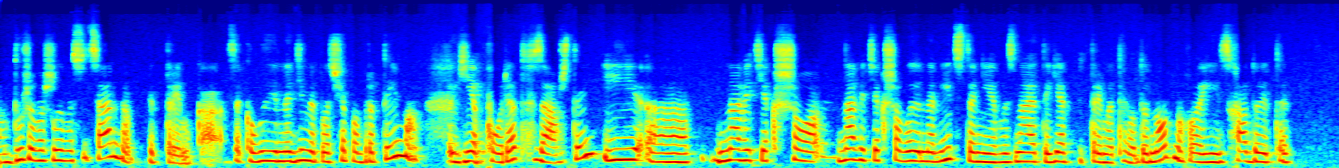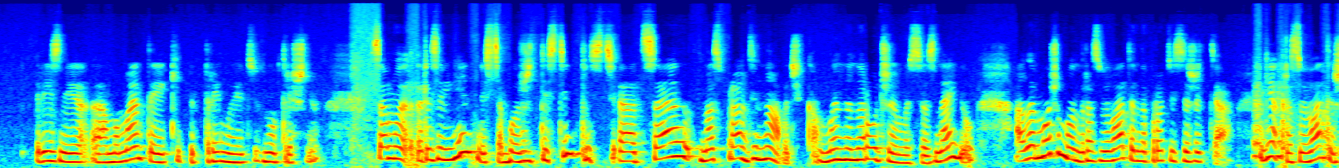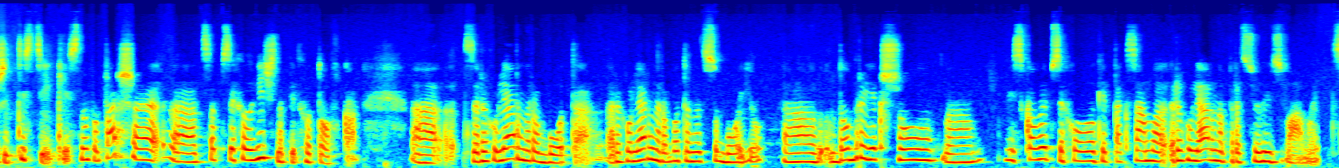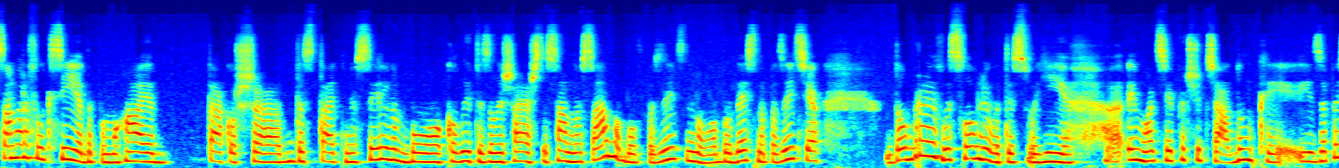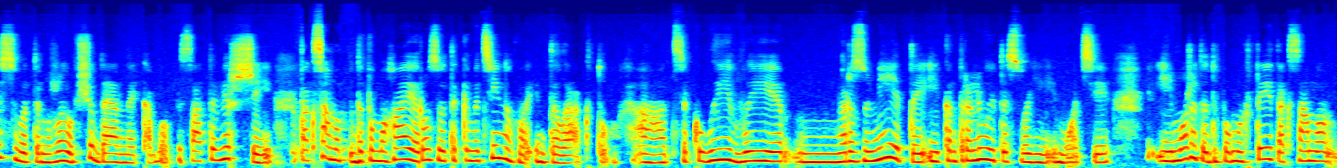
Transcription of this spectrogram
Дуже важлива соціальна підтримка. Це коли надійне плече побратима є поряд завжди, і е, навіть якщо навіть якщо ви на відстані, ви знаєте, як підтримати один одного і згадуєте різні е, моменти, які підтримують внутрішньо. Саме резильєнтність або життєстійкість е, це насправді навичка. Ми не народжуємося з нею, але можемо розвивати на протязі життя. Як розвивати життєстійкість? Ну, по-перше, е, це психологічна підготовка. Це регулярна робота, регулярна робота над собою. Добре, якщо військові психологи так само регулярно працюють з вами. Саме рефлексія допомагає також е, достатньо сильно, бо коли ти залишаєшся сам на сам або в позиції, ну або десь на позиціях. Добре висловлювати свої е, емоції, почуття, думки і записувати, можливо, в щоденник або писати вірші. Так само допомагає розвиток емоційного інтелекту. А Це коли ви розумієте і контролюєте свої емоції, і можете допомогти так само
